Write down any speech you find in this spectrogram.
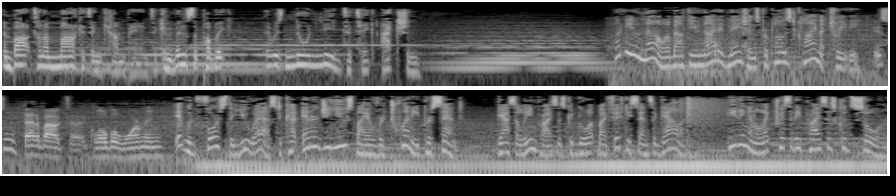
embarked on a marketing campaign to convince the public there was no need to take action. What do you know about the United Nations proposed climate treaty? Isn't that about uh, global warming? It would force the U.S. to cut energy use by over 20%. Gasoline prices could go up by 50 cents a gallon. Heating and electricity prices could soar.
